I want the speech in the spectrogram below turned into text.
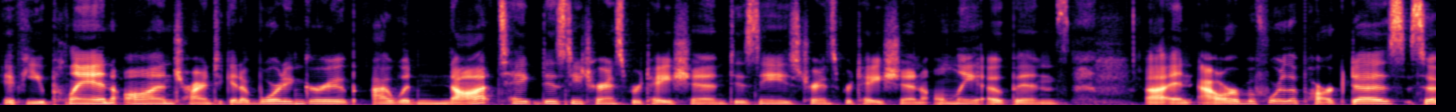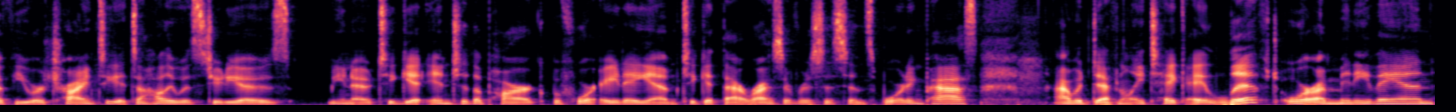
If you plan on trying to get a boarding group, I would not take Disney transportation. Disney's transportation only opens uh, an hour before the park does. So if you were trying to get to Hollywood Studios, you know, to get into the park before 8 a.m. to get that Rise of Resistance boarding pass, I would definitely take a Lyft or a minivan.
